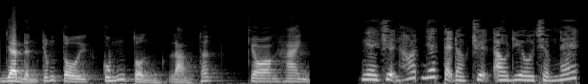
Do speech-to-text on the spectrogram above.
Gia đình chúng tôi cúng tuần làm thất cho hai Nghe chuyện hot nhất tại đọc truyện audio.net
